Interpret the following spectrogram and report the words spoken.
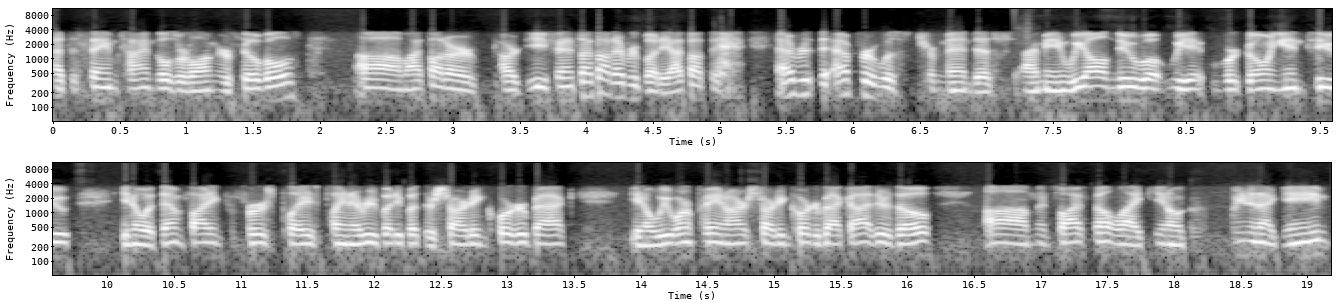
at the same time, those are longer field goals. Um, I thought our our defense. I thought everybody. I thought the every the effort was tremendous. I mean, we all knew what we were going into. You know, with them fighting for first place, playing everybody but their starting quarterback. You know, we weren't paying our starting quarterback either, though. Um, and so I felt like you know, winning that game,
